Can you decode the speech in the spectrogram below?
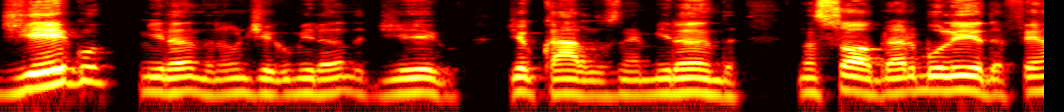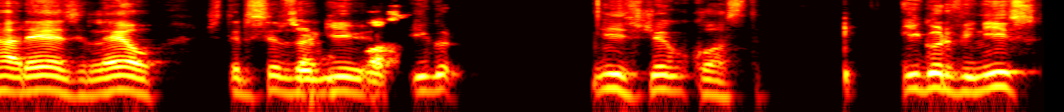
Diego Miranda, não Diego Miranda, Diego. Diego Carlos, né? Miranda na sobra, Arboleda, Ferrarese, Léo, de terceiro Diego zagueiro, Costa. Igor. Isso, Diego Costa. Igor Vinícius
